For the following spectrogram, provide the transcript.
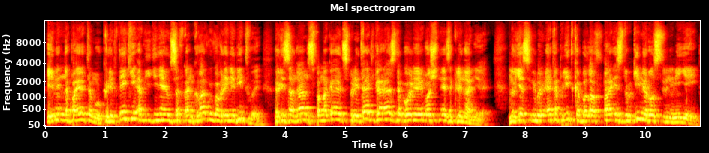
Именно поэтому криптеки объединяются в конклавы во время битвы. Резонанс помогает сплетать гораздо более мощные заклинания. Но если бы эта плитка была в паре с другими родственными ей,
